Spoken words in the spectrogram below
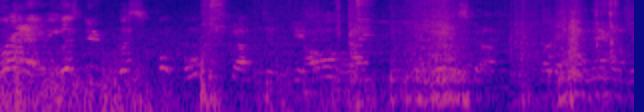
We're gonna let's do let's pull both the stuff and then get all the light good stuff. Okay, and then we'll do.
